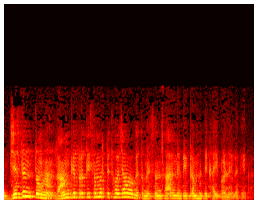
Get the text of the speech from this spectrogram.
जिस दिन तुम राम के प्रति समर्पित हो जाओगे, तुम्हें संसार में भी ब्रह्म दिखाई पड़ने लगेगा।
